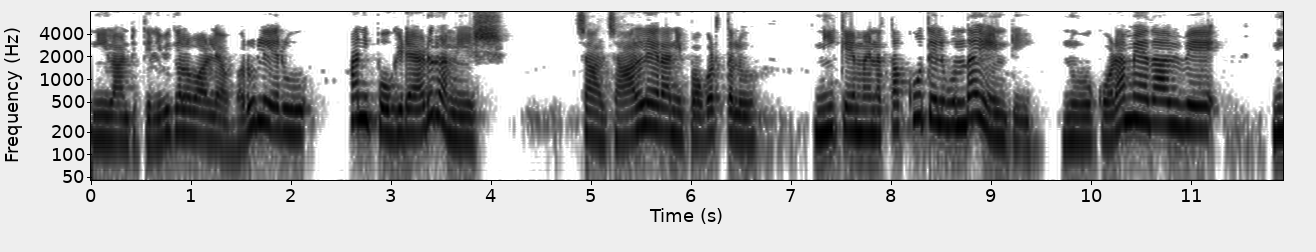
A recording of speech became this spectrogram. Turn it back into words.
నీలాంటి తెలివిగల వాళ్ళు ఎవ్వరూ లేరు అని పొగిడాడు రమేష్. చాలు చాలేరా నీ పొగడ్తలు? నీకేమైనా తక్కువ తెలివి ఉందా ఏంటి? నువ్వు కూడా మేధావివే. నీ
